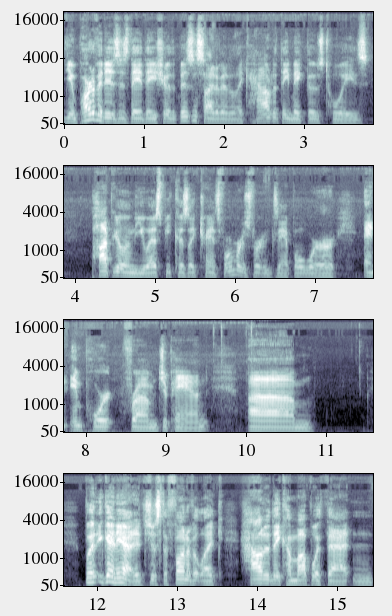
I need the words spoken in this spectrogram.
you know, part of it is is they, they show the business side of it, like how did they make those toys popular in the U.S. Because like Transformers, for example, were an import from Japan. Um, but again, yeah, it's just the fun of it. Like, how did they come up with that, and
